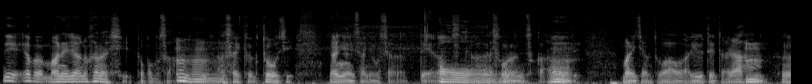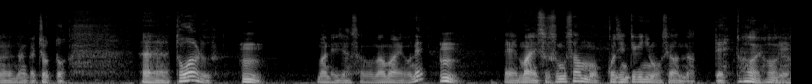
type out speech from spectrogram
でやっぱマネージャーの話とかもさ、うんうんうん。浅井企画当時何々さんにお世話になってなんつってそうなんですか」うん。ってマリちゃんとわーわー言うてたら、うん。うんなんかちょっと、えーとあるうん。マネージャーさんの名前をね、うん。えー前進さんも個人的にもお世話になって、はいはいはい。で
